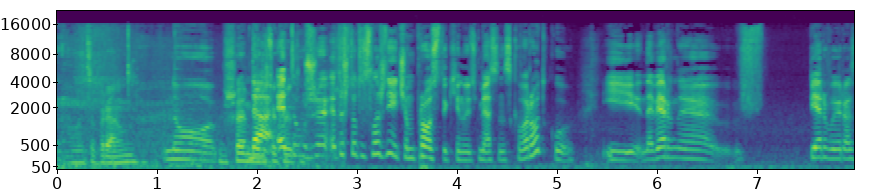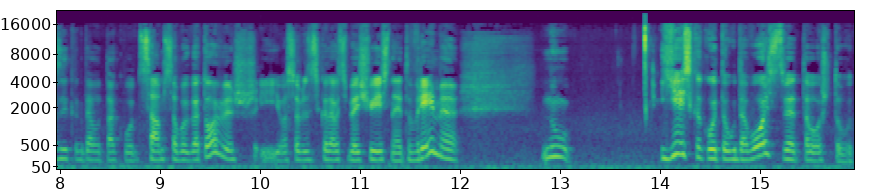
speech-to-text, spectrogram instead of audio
Ну, это прям... Но... Да, это уже... Это что-то сложнее, чем просто кинуть мясо на сковородку. И, наверное, в первые разы, когда вот так вот сам собой готовишь, и в особенности, когда у тебя еще есть на это время, ну, есть какое-то удовольствие от того, что вот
